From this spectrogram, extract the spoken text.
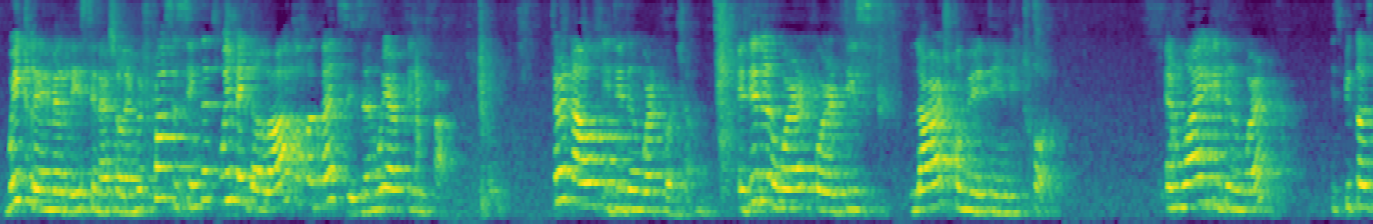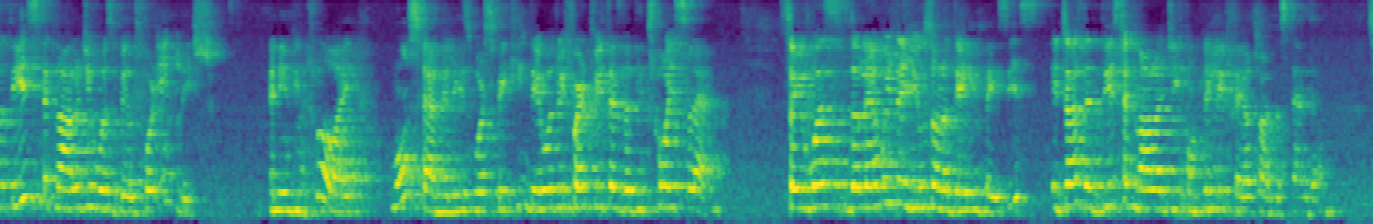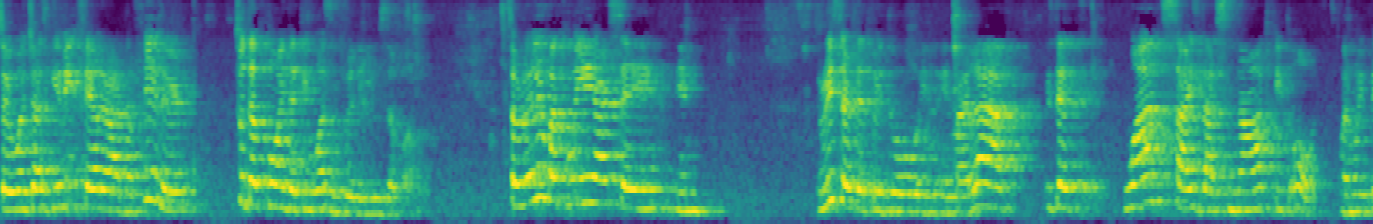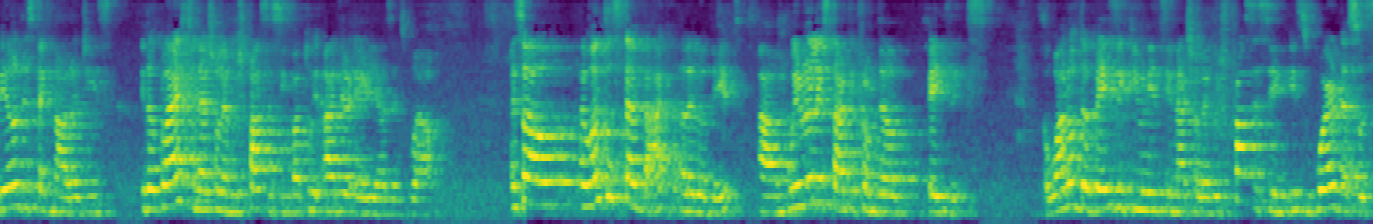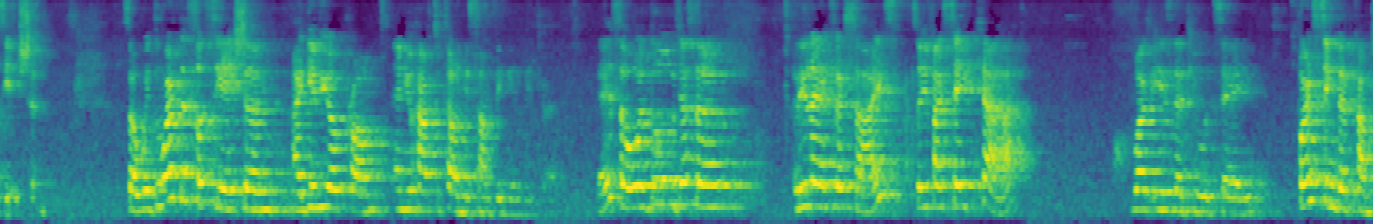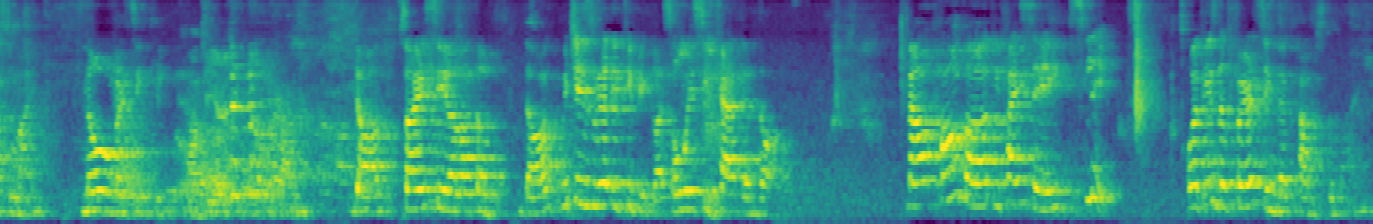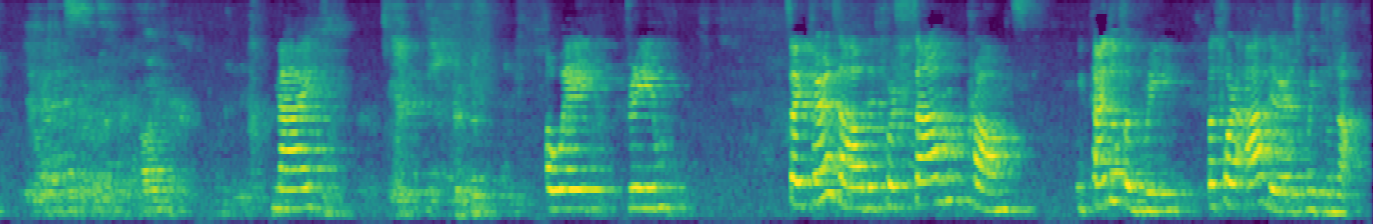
we claim, at least in natural language processing, that we made a lot of advances, and we are pretty fast. Turned out it didn't work for them. It didn't work for this large community in Detroit. And why it didn't work? It's because this technology was built for English. And in Detroit, most families were speaking, they would refer to it as the Detroit slang. So it was the language they use on a daily basis. It's just that this technology completely failed to understand them. So it was just giving failure after failure to the point that it wasn't really usable. So really what we are saying in research that we do in, in my lab is that one size does not fit all. When we build these technologies, it applies to natural language processing, but to other areas as well. And so I want to step back a little bit. Um, we really started from the basics. So one of the basic units in natural language processing is word association. So with word association, I give you a prompt, and you have to tell me something in return. Okay, so we'll do just a little exercise. So if I say cat, what is that you would say? First thing that comes to mind. No overthinking. dog. So I see a lot of dog, which is really typical. So we see cat and dog. Now, how about if I say sleep? What is the first thing that comes to mind? Night, awake, dream. So it turns out that for some prompts, we kind of agree, but for others, we do not.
